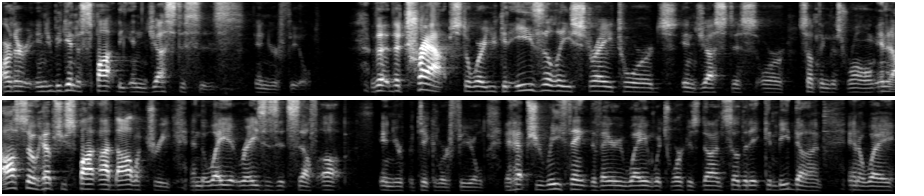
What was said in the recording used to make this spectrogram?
are there, and you begin to spot the injustices in your field, the, the traps to where you could easily stray towards injustice or something that's wrong. And it also helps you spot idolatry and the way it raises itself up in your particular field. It helps you rethink the very way in which work is done so that it can be done in a way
